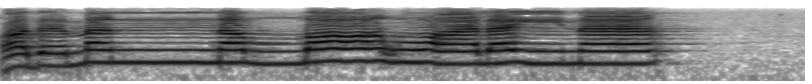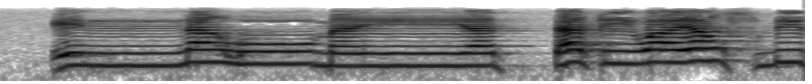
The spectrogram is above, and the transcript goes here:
قَدْ مَنَّ اللَّهُ عَلَيْنَا إِنَّهُ مَن يَتَّقِ وَيَصْبِرْ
